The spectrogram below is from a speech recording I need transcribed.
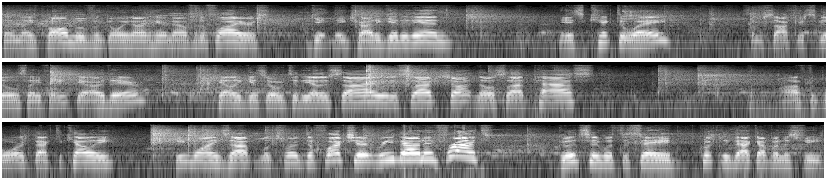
Some nice ball movement going on here now for the Flyers. Get they try to get it in. It's kicked away. Some soccer skills, I think, are there. Kelly gets over to the other side with a slap shot. No slap pass. Off the boards, back to Kelly. He winds up, looks for a deflection. Rebound in front. Goodson with the save. Quickly back up on his feet.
